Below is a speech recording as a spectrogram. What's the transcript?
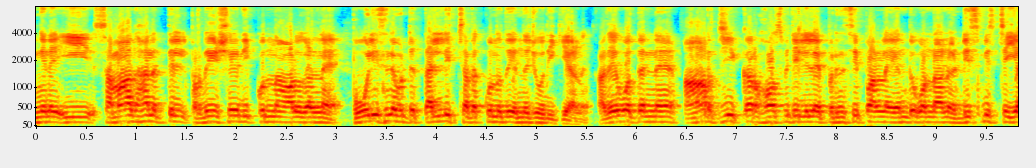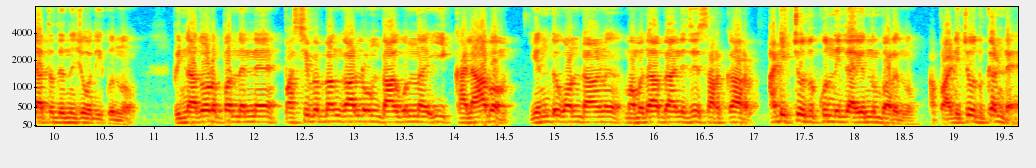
ഇങ്ങനെ ഈ സമാധാനത്തിൽ പ്രതിഷേധിക്കുന്ന ആളുകളെ പോലീസിനെ വിട്ട് തല്ലിച്ചതക്കുന്നത് എന്ന് ചോദിക്കുകയാണ്. അതേപോലെ തന്നെ ആർ ജി കർ ഹോസ്പിറ്റലിലെ പ്രിൻസിപ്പാളിനെ എന്തുകൊണ്ടാണ് ഡിസ്മിസ് ചെയ്യാത്തത് എന്ന് ചോദിക്കുന്നു. പിന്നെ അതോടൊപ്പം തന്നെ പശ്ചിമ ബംഗാളിൽ ഉണ്ടാകുന്ന ഈ കലാപം എന്തുകൊണ്ടാണ് മമതാ ബാനർജി സർക്കാർ അടിച്ചൊതുക്കുന്നില്ല എന്നും പറയുന്നു? അപ്പൊ അടിച്ചൊതുക്കണ്ടേ?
